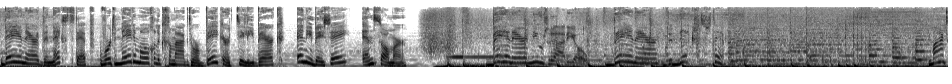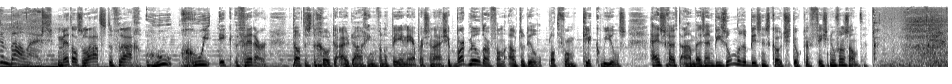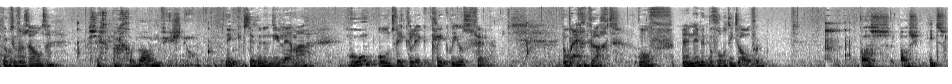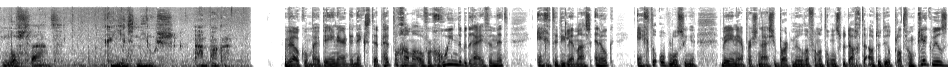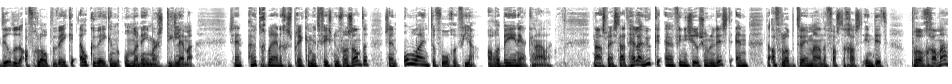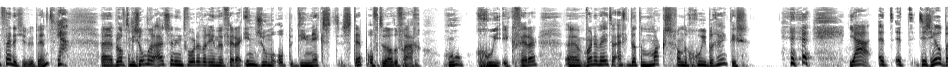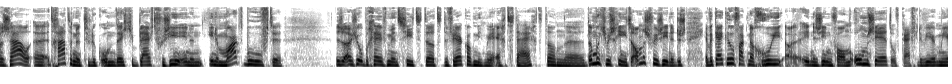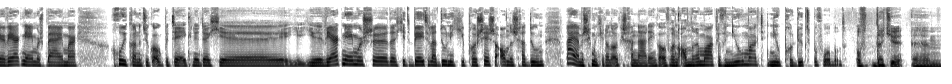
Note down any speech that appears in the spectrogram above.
BNR The Next Step wordt mede mogelijk gemaakt door Baker Tilly Berk, NIBC en Sammer. BNR Nieuwsradio. BNR The Next Step. Maarten Bouwhuis. Met als laatste vraag, hoe groei ik verder? Dat is de grote uitdaging van het PNR-personage Bart Mulder van autodeelplatform Clickwheels. Hij schuift aan bij zijn bijzondere businesscoach Dr. Vishnu van Zanten. Dokter van Zanten, Zeg maar gewoon, Vishnu. ik zit met een dilemma. Hoe ontwikkel ik Clickwheels verder? Op eigen kracht? Of eh, neem ik bijvoorbeeld iets over? Pas als je iets loslaat, kun je iets nieuws aanpakken. Welkom bij BNR The Next Step, het programma over groeiende bedrijven met echte dilemma's en ook echte oplossingen. BNR-personage Bart Mulder van het ons bedachte autodeelplatform Clickwheels deelde de afgelopen weken elke week een ondernemersdilemma. Zijn uitgebreide gesprekken met Vishnu van Zanten zijn online te volgen via alle BNR-kanalen. Naast mij staat Hella Huuk, eh, financieel journalist en de afgelopen twee maanden vaste gast in dit programma. Fijn dat je er weer bent. Ja. Eh, het belooft een bijzondere uitzending te worden waarin we verder inzoomen op die next step. Oftewel de vraag: hoe groei ik verder? Eh, wanneer weten we eigenlijk dat de max van de groei bereikt is? Ja, het, het, het is heel bazaal. Eh, het gaat er natuurlijk om dat je blijft voorzien in een, in een marktbehoefte. Dus als je op een gegeven moment ziet dat de verkoop niet meer echt stijgt, dan, eh, dan moet je misschien iets anders verzinnen. Dus ja, we kijken heel vaak naar groei in de zin van omzet, of krijg je er weer meer werknemers bij. Maar groei kan natuurlijk ook betekenen dat je je, je werknemers eh, dat je het beter laat doen, dat je je processen anders gaat doen. Maar ja, misschien moet je dan ook eens gaan nadenken over een andere markt of een nieuwe markt, een nieuw product bijvoorbeeld. Of dat je ehm,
